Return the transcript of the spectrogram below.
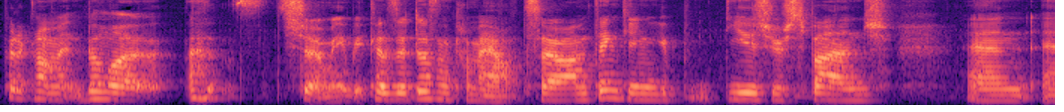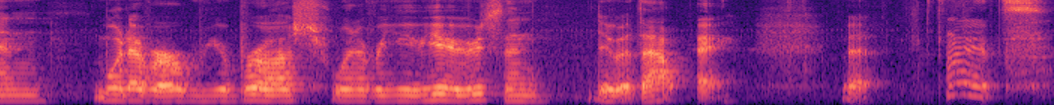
put a comment below, show me, because it doesn't come out. So I'm thinking you use your sponge and, and whatever, your brush, whatever you use, and do it that way. But it's,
